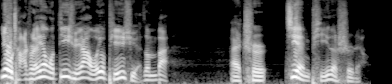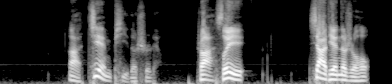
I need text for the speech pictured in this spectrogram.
又查出来，像我低血压，我又贫血，怎么办？哎，吃健脾的食疗，啊，健脾的食疗，是吧？所以夏天的时候，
